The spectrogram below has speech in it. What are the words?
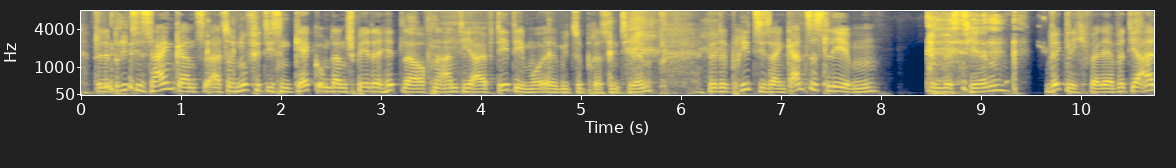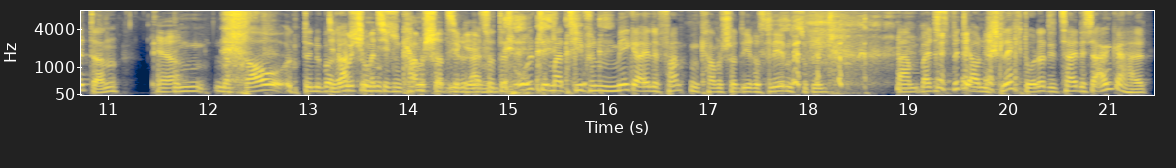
würde Brizi sein ganz, also nur für diesen Gag, um dann später Hitler auf einer Anti-AfD-Demo irgendwie zu präsentieren, würde Brizi sein ganzes Leben investieren, wirklich, weil er wird ja altern, Ja. um einer Frau den Überraschungs ultimativen Kampfshot zu ihre- also den ultimativen Mega-Elefanten-Kampfshot ihres Lebens zu bringen. Ähm, weil das wird ja auch nicht schlecht, oder? Die Zeit ist ja angehalten.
